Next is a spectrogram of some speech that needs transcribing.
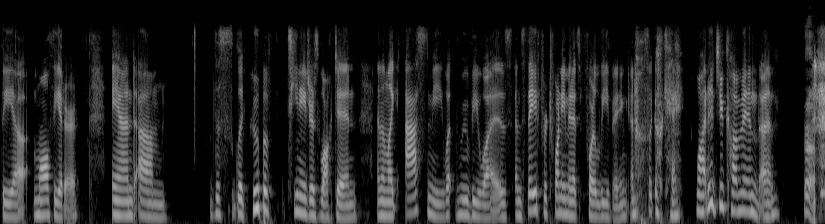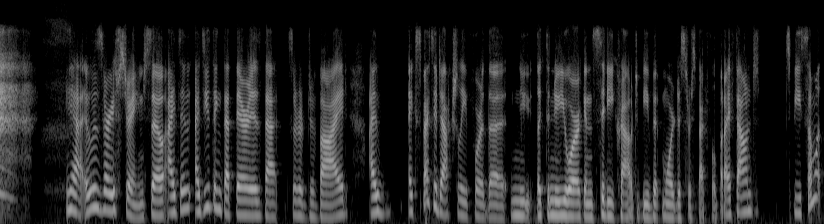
the uh, mall theater, and um, this like group of teenagers walked in and then like asked me what the movie was and stayed for 20 minutes before leaving and i was like okay why did you come in then Huh. yeah it was very strange so i do i do think that there is that sort of divide i expected actually for the new like the new york and city crowd to be a bit more disrespectful but i found to be somewhat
